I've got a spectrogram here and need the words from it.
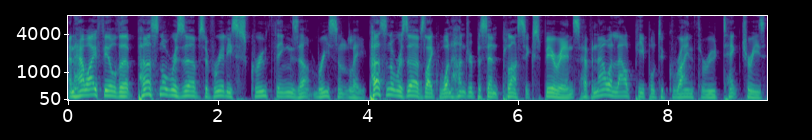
and how I feel that personal reserves have really screwed things up recently. Personal reserves like 100% plus experience have now allowed people to grind through tech trees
